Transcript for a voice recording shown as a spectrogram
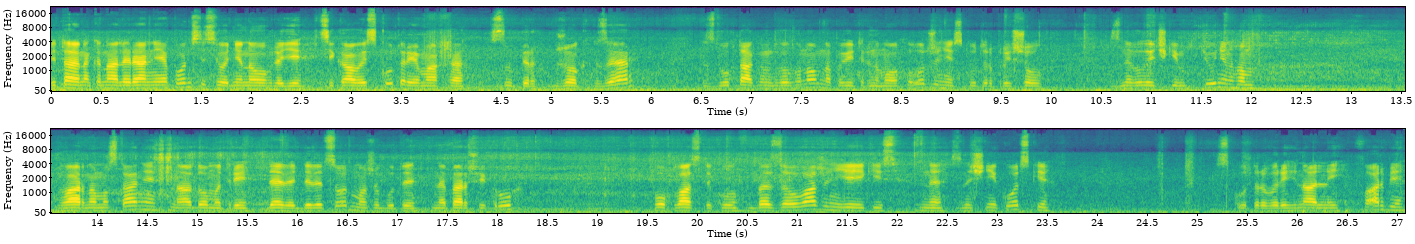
Вітаю на каналі Реальні Японці. Сьогодні на огляді цікавий скутер Yamaha Super Jog ZR з двохтактним двигуном на повітряному охолодженні. Скутер прийшов з невеличким тюнінгом в гарному стані. На одометрі 9900 може бути не перший круг. По пластику без зауважень, є якісь незначні коцки. Скутер в оригінальній фарбі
